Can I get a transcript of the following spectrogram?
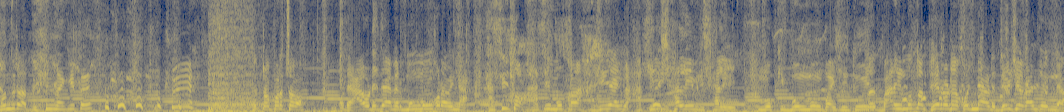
বন্ধুরা দেখি নাকি তাই। তো টপর চ। ওটা আউটে যাবে বং বং করাবি না। হাসি তো হাসি মুখ করা হাসি যাবে হাসি শালি শালি। মুখ কি বুং বুং পাইছি তুই? বাড়ির মতো ফের ওটা কন্যা ওটা দেড়শো কাল না।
